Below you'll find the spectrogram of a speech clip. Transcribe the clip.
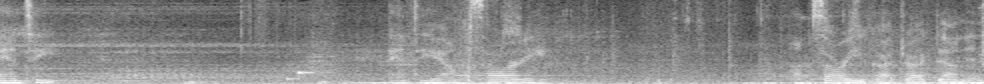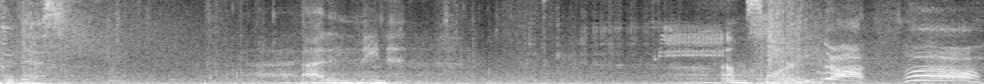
Auntie? Auntie, I'm sorry. I'm sorry you got dragged down into this. I didn't mean it. I'm sorry. Ah! Ah!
